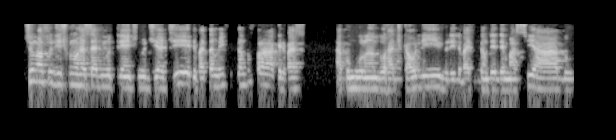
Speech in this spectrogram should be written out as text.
Se o nosso disco não recebe nutrientes no dia a dia, ele vai também ficando fraco, ele vai acumulando radical livre, ele vai ficando edemaciado.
